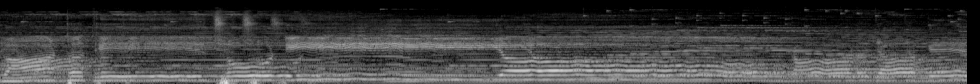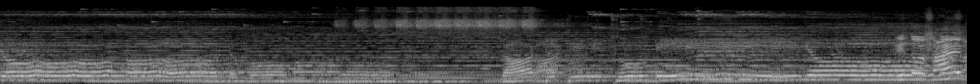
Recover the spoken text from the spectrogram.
ગાંઠથી છોટી કાળ જાગે રો ગાંઠથી છૂટી એ તો સાહેબ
